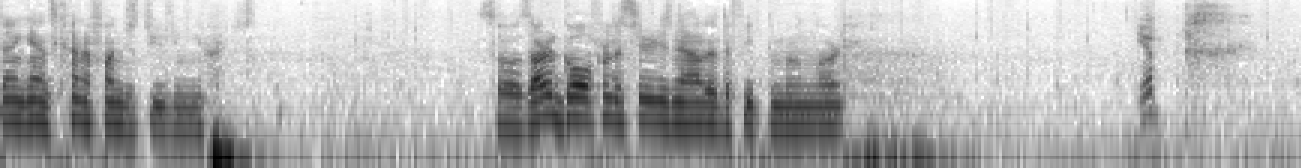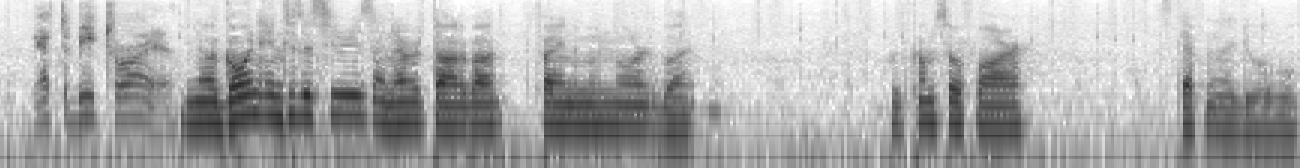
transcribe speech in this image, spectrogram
But then again, it's kind of fun just using yours. So is our goal for the series now to defeat the Moon Lord? Yep. We have to beat Terraria. You know, going into the series, I never thought about fighting the Moon Lord, but we've come so far. It's definitely doable.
